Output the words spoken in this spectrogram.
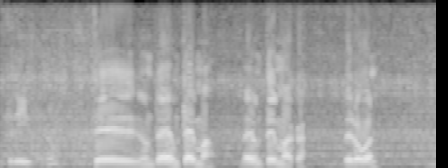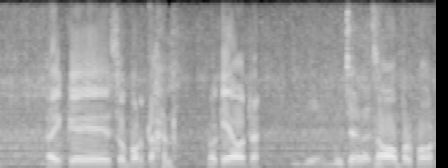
Increíble, ¿no? Sí, es un- tema, es un tema acá. Pero bueno, hay que soportarlo, no queda otra. Bien, muchas gracias. No, por favor.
